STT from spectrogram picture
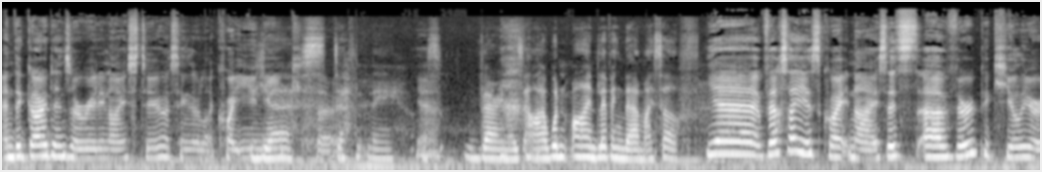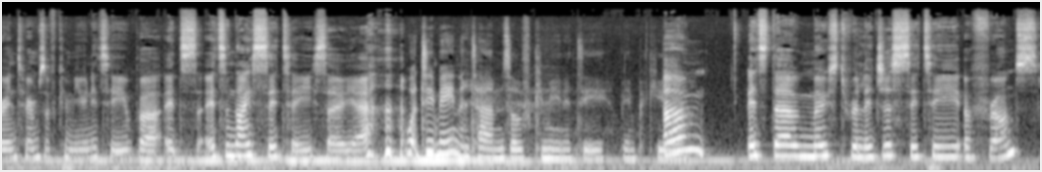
And the gardens are really nice too. I think they're like quite unique. Yes, so. definitely. yeah. It's very nice. and I wouldn't mind living there myself. Yeah, Versailles is quite nice. It's uh, very peculiar in terms of community, but it's it's a nice city. So yeah. what do you mean in terms of community being peculiar? um, it's the most religious city of France.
